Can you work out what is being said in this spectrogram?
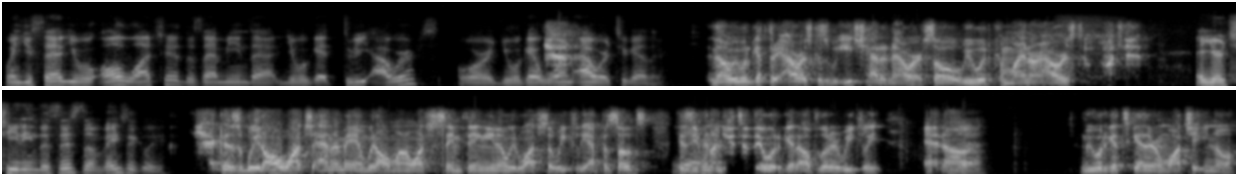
When you said you will all watch it, does that mean that you will get three hours, or you will get one hour together? No, we would get three hours because we each had an hour, so we would combine our hours to watch it. And you're cheating the system, basically. Yeah, because we'd all watch anime and we'd all want to watch the same thing. You know, we'd watch the weekly episodes because yeah. even on YouTube they would get uploaded weekly, and uh, yeah. we would get together and watch it. You know,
